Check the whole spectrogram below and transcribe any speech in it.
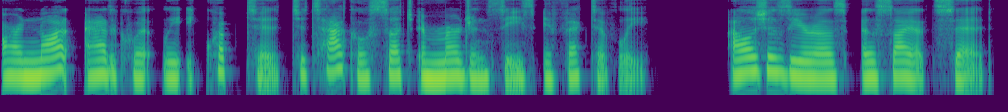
are not adequately equipped to tackle such emergencies effectively, Al Jazeera's El Sayed said.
